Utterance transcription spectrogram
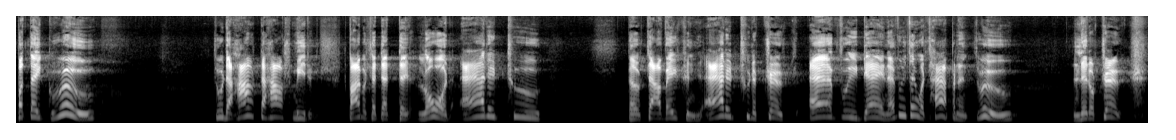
But they grew through the house to house meetings. The Bible said that the Lord added to the salvation, added to the church every day, and everything was happening through little church.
